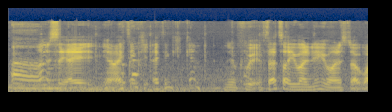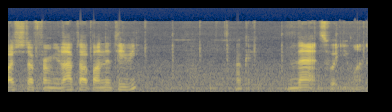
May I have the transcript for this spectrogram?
Um, Honestly, I you know I think I think you can. If, we, if that's all you want to do, you want to start watch stuff from your laptop on the TV. Okay, that's what you want.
